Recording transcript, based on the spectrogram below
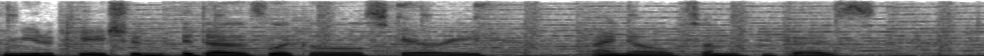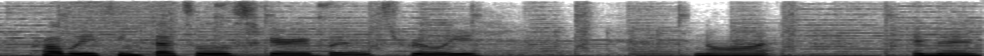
communication. It does look a little scary. I know some of you guys probably think that's a little scary, but it's really not. And then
